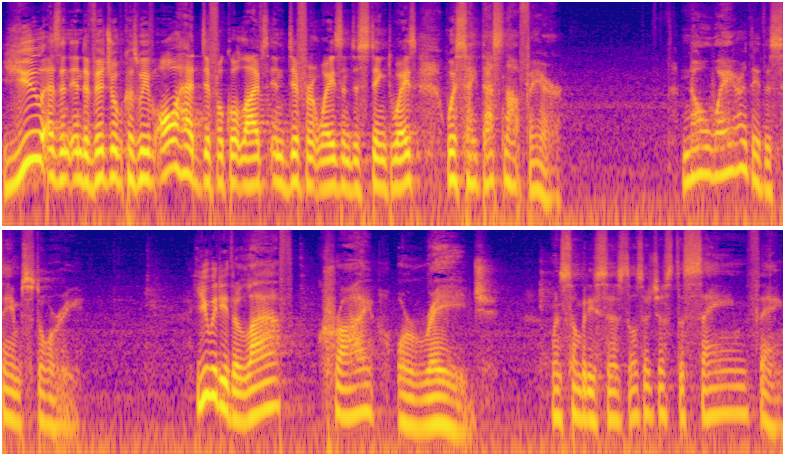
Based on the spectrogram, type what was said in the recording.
You, as an individual, because we've all had difficult lives in different ways and distinct ways, would say, that's not fair. No way are they the same story you would either laugh, cry, or rage when somebody says those are just the same thing.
